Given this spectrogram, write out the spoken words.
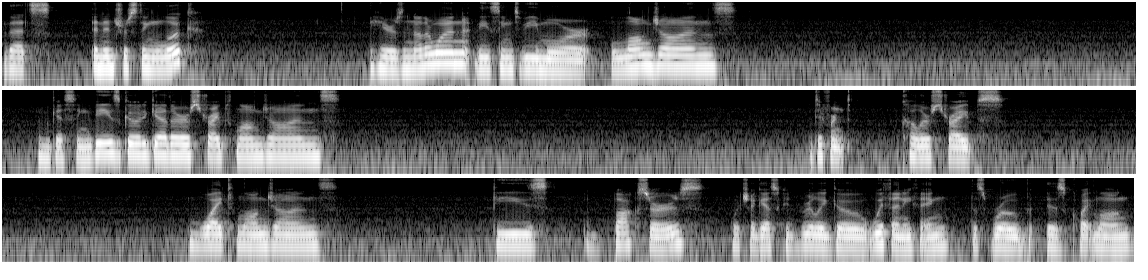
That's an interesting look. Here's another one. These seem to be more long johns. I'm guessing these go together, striped long johns. different color stripes, white long johns, these boxers, which I guess could really go with anything. This robe is quite long.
